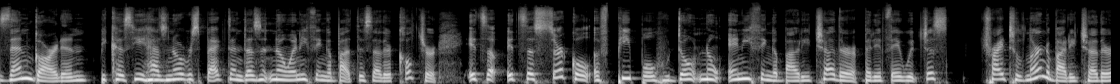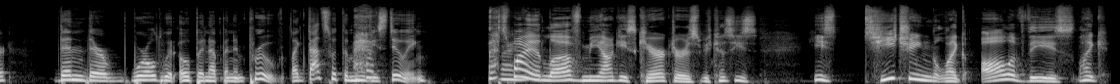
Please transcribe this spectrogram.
Zen garden because he has no respect and doesn't know anything about this other culture. It's a it's a circle of people who don't know anything about each other, but if they would just try to learn about each other, then their world would open up and improve. Like that's what the movie's doing. That's why I love Miyagi's characters because he's he's teaching like all of these like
